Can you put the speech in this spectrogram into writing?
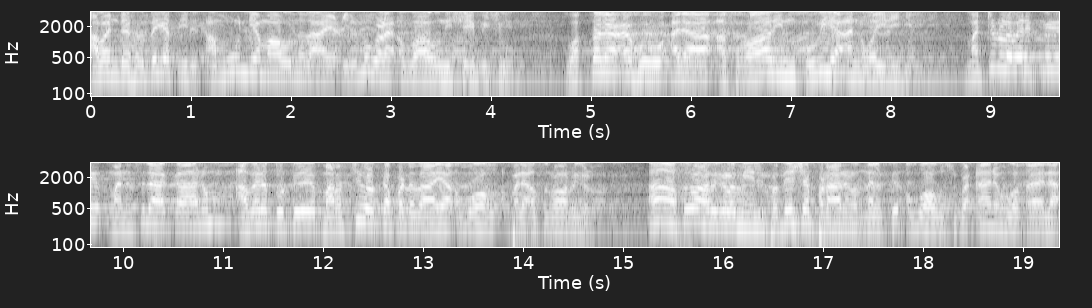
അവന്റെ ഹൃദയത്തിൽ അമൂല്യമാവുന്നതായ ഇൽമുകളെ അള്ളാഹു നിക്ഷേപിച്ചു. മറ്റുള്ളവർക്ക് മനസ്സിലാക്കാനും അവരെ തൊട്ട് മറച്ചു വെക്കപ്പെട്ടതായ പല അസുറാറുകൾ. ആ അസ്റാറുകളെ മേൽ പ്രദേശപ്പെടാനുള്ള നിലയ്ക്ക് അള്ളാഹു സുബാനുഭവത്തായ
